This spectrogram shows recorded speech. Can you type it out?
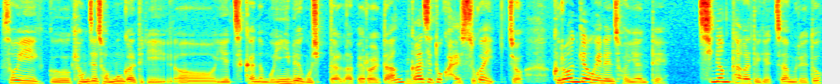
소위 그 경제 전문가들이 어, 예측하는 뭐 250달러 배럴당까지도 갈 수가 있죠. 그런 경우에는 저희한테 치명타가 되겠죠. 아무래도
